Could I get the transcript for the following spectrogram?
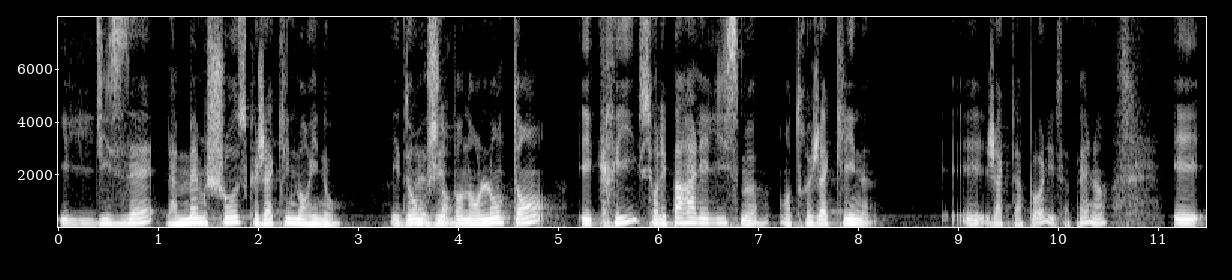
il disait la même chose que Jacqueline Morino. Et donc j'ai pendant longtemps écrit sur les parallélismes entre Jacqueline et Jacques Tapol, il s'appelle. Hein. Et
